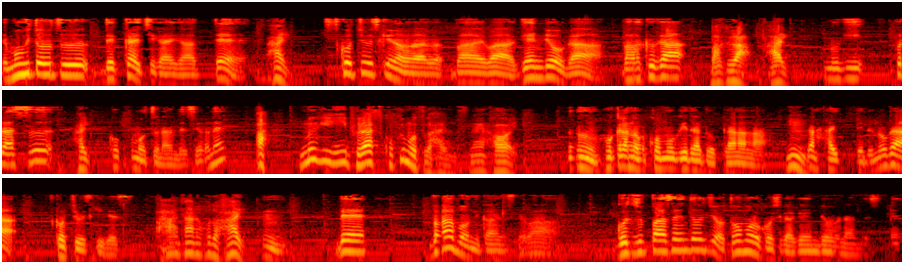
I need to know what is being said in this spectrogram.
でもう一つ、でっかい違いがあって、はい。スコッチウイスキーの場合は、原料が、麦芽、麦芽。はい。麦、プラスはい。穀物なんですよね。あ、麦にプラス穀物が入るんですね。はい。うん、他の小麦だとかうんが。入ってるのが、スコッチウイスキーです。あなるほど。はい。うん。で、バーボンに関しては、50%以上トウモロコシが原料なんですね。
